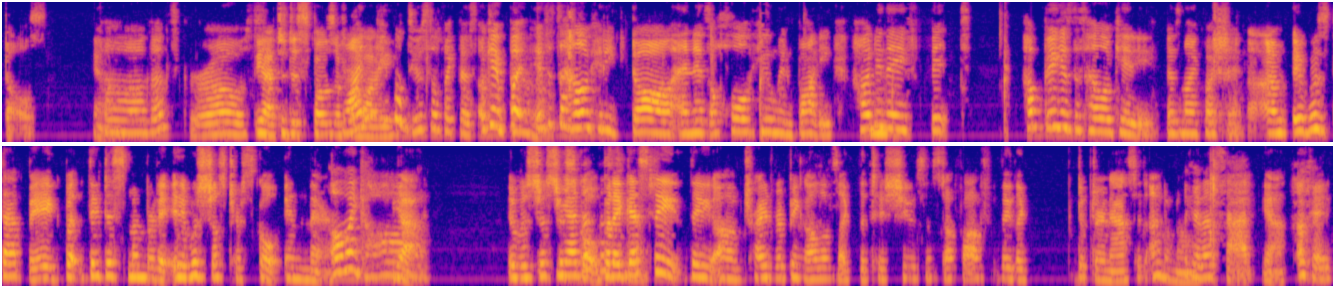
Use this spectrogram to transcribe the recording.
dolls. Yeah. Oh, that's gross. yeah, to dispose of Why do people do stuff like this? Okay, but if it's a Hello Kitty doll and it's a whole human body, how do Mhm. they fit? How big is this Hello Kitty? Is my question. Um, it was that big, but they dismembered it. It was just her skull in there. Oh my god. Yeah. It was just her Yeah, skull. but I guess much. they they um tried ripping all of like the tissues and stuff off. They like dipped her in acid. I don't know. Okay, that's sad. Yeah. Okay,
